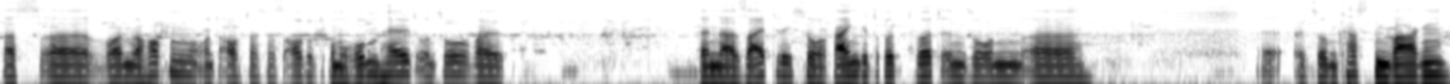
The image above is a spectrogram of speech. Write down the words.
das äh, wollen wir hoffen und auch, dass das Auto drumherum hält und so, weil wenn da seitlich so reingedrückt wird in so einen, äh, äh, in so einen Kastenwagen,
